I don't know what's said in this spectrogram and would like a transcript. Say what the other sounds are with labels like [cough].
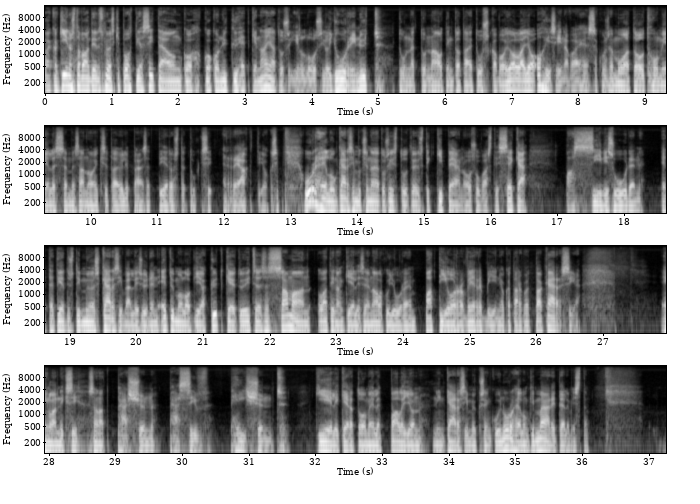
Vaikka kiinnostavaa on tietysti myöskin pohtia sitä, onko koko nykyhetken ajatusilluusio juuri nyt tunnettu nautinto tai tuska voi olla jo ohi siinä vaiheessa, kun se muotoutuu mielessämme sanoiksi tai ylipäänsä tiedostetuksi reaktioksi. Urheilun kärsimyksen ajatus istuu tietysti kipeän osuvasti sekä passiivisuuden että tietysti myös kärsivällisyyden etymologia kytkeytyy itse asiassa samaan latinankieliseen alkujuureen patior-verbiin, joka tarkoittaa kärsiä. Englanniksi sanat passion, passive, patient. Kieli kertoo meille paljon niin kärsimyksen kuin urheilunkin määritelmistä.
